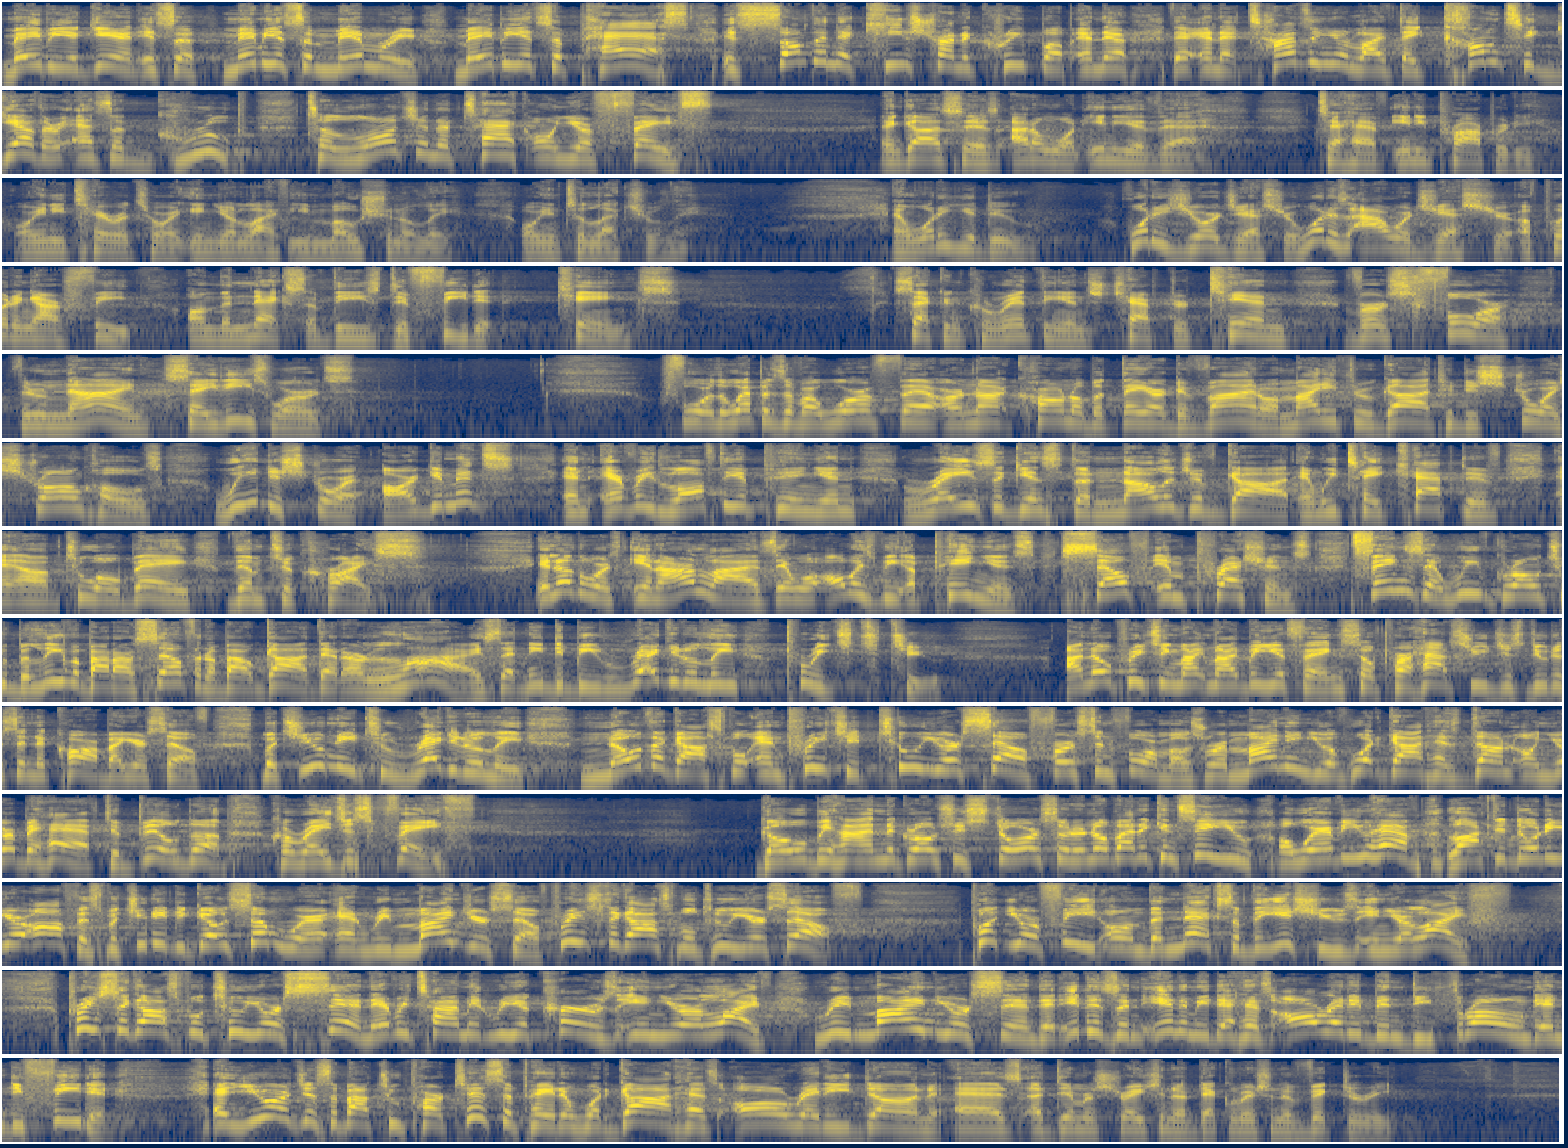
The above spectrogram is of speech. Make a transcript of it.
Maybe again, it's a maybe it's a memory, maybe it's a past. It's something that keeps trying to creep up, and they're, they're, and at times in your life they come together as a group to launch an attack on your faith. And God says, I don't want any of that to have any property or any territory in your life emotionally or intellectually. And what do you do? What is your gesture? What is our gesture of putting our feet on the necks of these defeated kings? Second Corinthians chapter 10 verse 4 through 9 say these words for the weapons of our warfare are not carnal, but they are divine or mighty through God to destroy strongholds. We destroy arguments and every lofty opinion raised against the knowledge of God, and we take captive uh, to obey them to Christ. In other words, in our lives, there will always be opinions, self impressions, things that we've grown to believe about ourselves and about God that are lies that need to be regularly preached to. I know preaching might not be your thing, so perhaps you just do this in the car by yourself. But you need to regularly know the gospel and preach it to yourself first and foremost, reminding you of what God has done on your behalf to build up courageous faith. Go behind the grocery store so that nobody can see you, or wherever you have. Lock the door to your office, but you need to go somewhere and remind yourself, preach the gospel to yourself. Put your feet on the necks of the issues in your life. Preach the gospel to your sin every time it reoccurs in your life. Remind your sin that it is an enemy that has already been dethroned and defeated. And you are just about to participate in what God has already done as a demonstration, a declaration of victory.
